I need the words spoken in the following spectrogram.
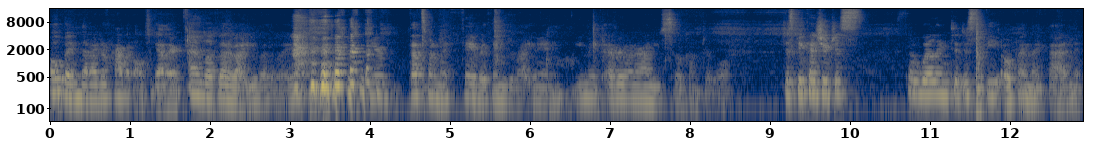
open that I don't have it all together. I love that about you, by the way. That's one of my favorite things about you, Annie. You make everyone around you so comfortable. Just because you're just so willing to just be open like that, and it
